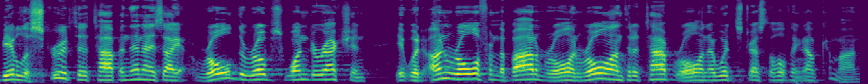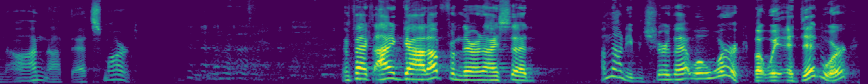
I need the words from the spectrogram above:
be able to screw it to the top. And then as I rolled the ropes one direction, it would unroll from the bottom roll and roll onto the top roll, and I wouldn't stress the whole thing. Now, come on, now, I'm not that smart. In fact, I got up from there and I said, I'm not even sure that will work. But we, it did work.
